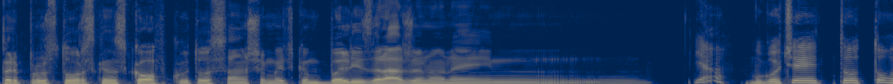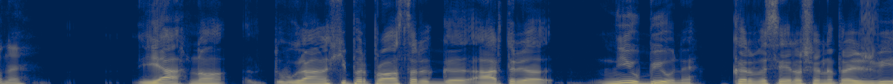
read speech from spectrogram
pri prostorskem skopku to sam še mečkam bolj izraženo. Ne, in, Ja, mogoče je to to. Ne? Ja, no, v glavnem hiperprostor Arturja ni ubil, ne. Kar veselo še naprej živi,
